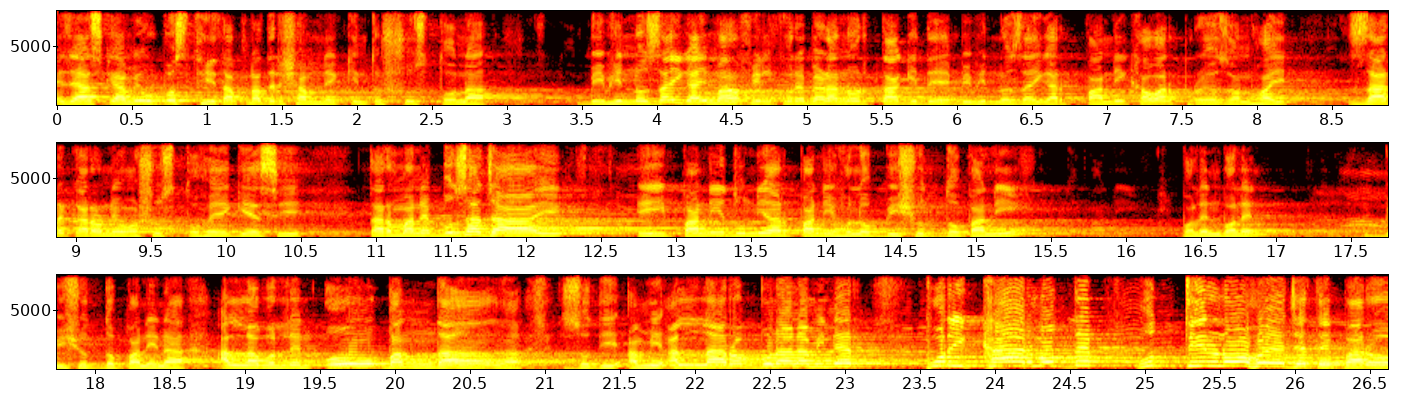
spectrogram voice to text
এই যে আজকে আমি উপস্থিত আপনাদের সামনে কিন্তু সুস্থ না, বিভিন্ন জায়গায় মাহফিল করে বেড়ানোর তাগিদে বিভিন্ন জায়গার পানি খাওয়ার প্রয়োজন হয়, যার কারণে অসুস্থ হয়ে গিয়েছি। তার মানে বোঝা যায়, এই পানি দুনিয়ার পানি হলো বিশুদ্ধ পানি। বলেন বলেন। বিশুদ্ধ পানি না। আল্লাহ বললেন, ও বান্দা, যদি আমি আল্লাহ রব্বুল আলমিনের পরীক্ষার মধ্যে উত্তীর্ণ হয়ে যেতে পারো,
